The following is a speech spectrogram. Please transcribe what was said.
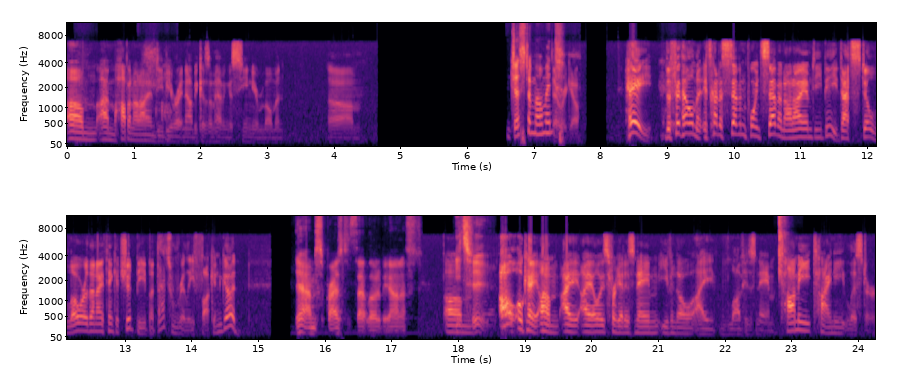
Um, I'm hopping on IMDb right now because I'm having a senior moment. Um, Just a moment. there we go. Hey, The Fifth Element. It's got a 7.7 on IMDb. That's still lower than I think it should be, but that's really fucking good. yeah, I'm surprised it's that low to be honest. Um, me too. Oh, okay. Um, I, I always forget his name, even though I love his name. Tommy Tiny Lister.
